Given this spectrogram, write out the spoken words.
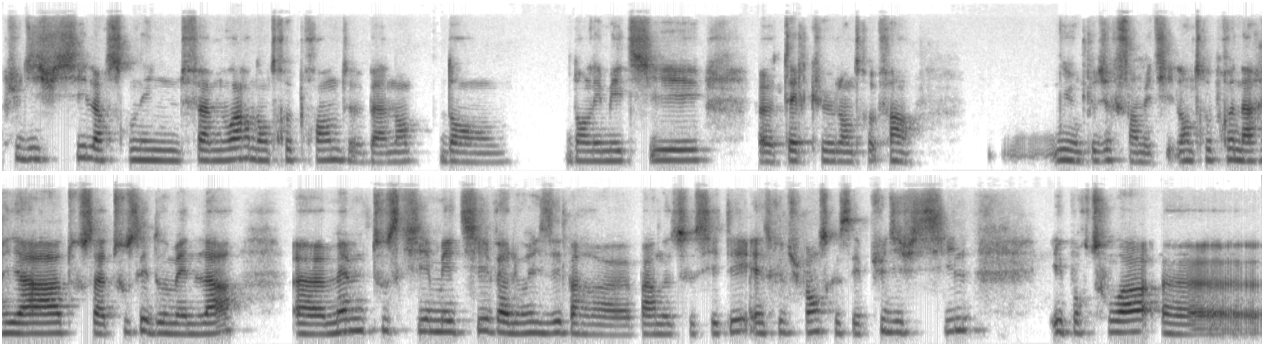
plus difficile lorsqu'on est une femme noire d'entreprendre bah, dans, dans, les métiers tels que l'entrepreneuriat oui, on peut dire que c'est un métier, l'entrepreneuriat, tout ça, tous ces domaines-là, euh, même tout ce qui est métier valorisé par, euh, par notre société, est-ce que tu penses que c'est plus difficile? Et pour toi, euh,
